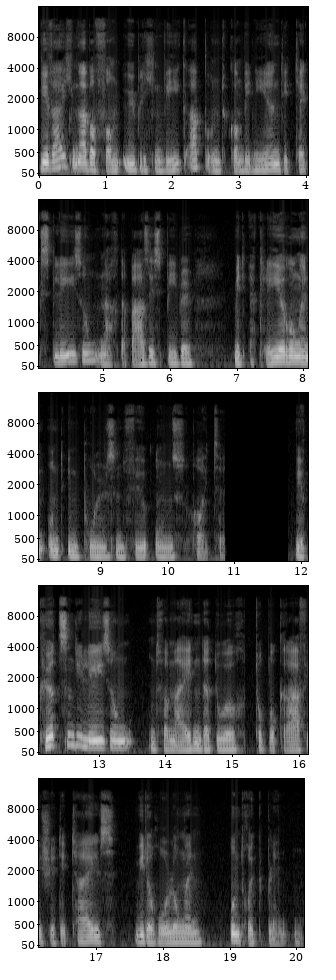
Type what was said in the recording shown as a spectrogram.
Wir weichen aber vom üblichen Weg ab und kombinieren die Textlesung nach der Basisbibel mit Erklärungen und Impulsen für uns heute. Wir kürzen die Lesung und vermeiden dadurch topografische Details, Wiederholungen und Rückblenden.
